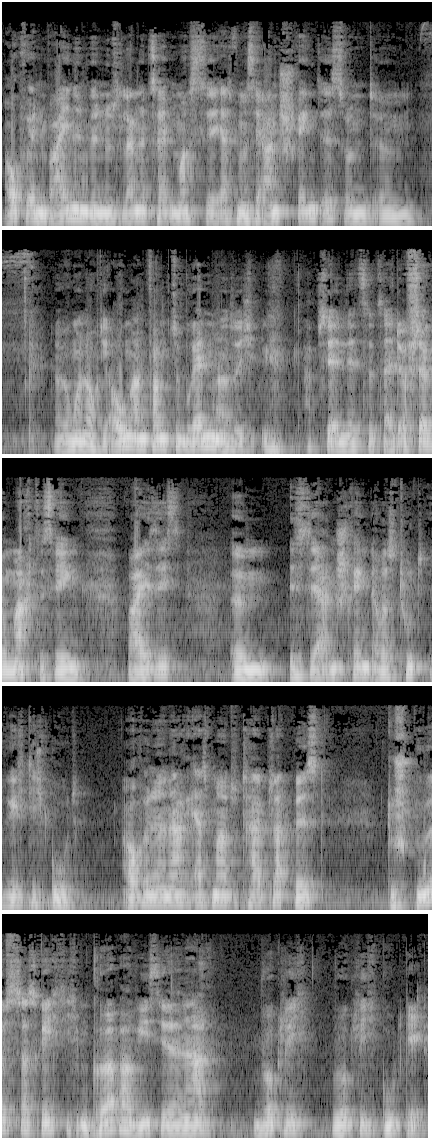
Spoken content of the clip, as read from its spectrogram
auch wenn Weinen, wenn du es lange Zeit machst, erstmal sehr anstrengend ist und ähm, irgendwann auch die Augen anfangen zu brennen. Also ich habe es ja in letzter Zeit öfter gemacht, deswegen weiß ich es ähm, ist sehr anstrengend, aber es tut richtig gut. Auch wenn du danach erstmal total platt bist, du spürst das richtig im Körper, wie es dir danach wirklich, wirklich gut geht.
